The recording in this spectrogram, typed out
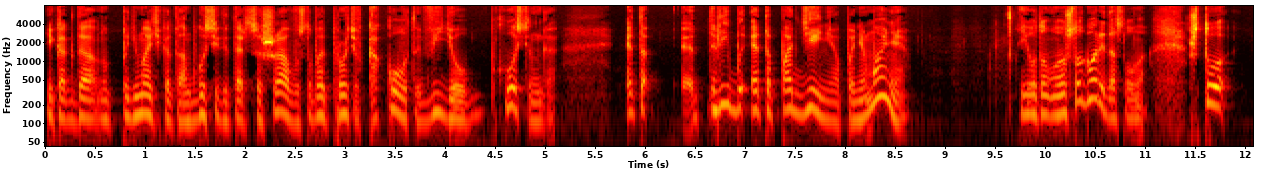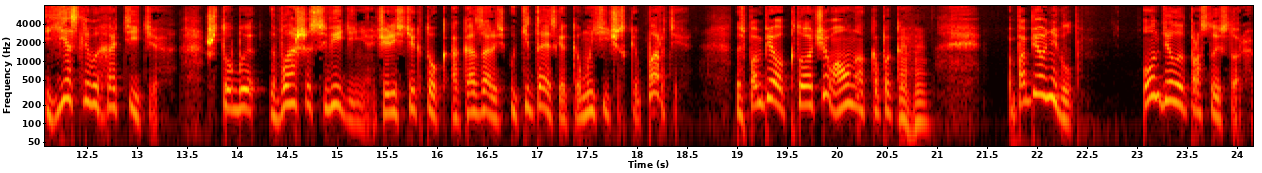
и когда, ну, понимаете, когда там госсекретарь США выступает против какого-то видеохостинга, это, это либо это падение понимания, и вот он что говорит дословно, что если вы хотите, чтобы ваши сведения через ТикТок оказались у китайской коммунистической партии, то есть Помпео кто о чем, а он о КПК. Угу. Помпео не глуп. Он делает простую историю.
